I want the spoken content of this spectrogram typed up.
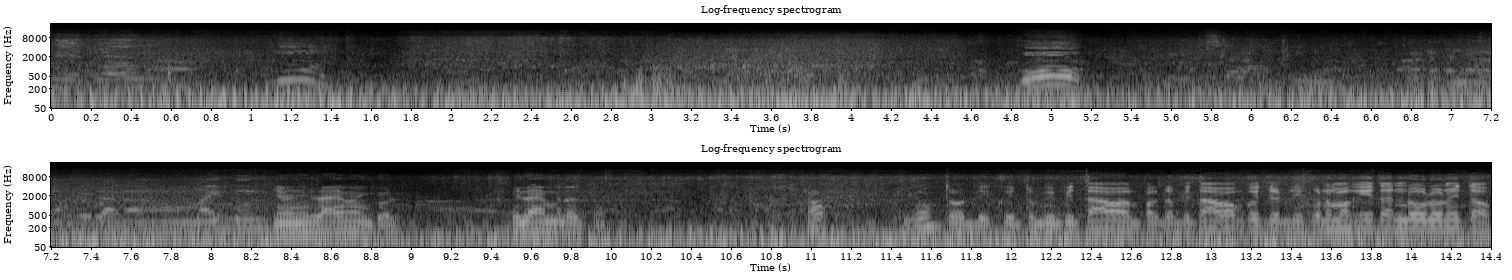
Kaya yan. Gi! Lun. Yan, hilay mo yung Paul. Hilay mo dito. Oh, Ito, di ko ito bibitawan. Pag nabitawan ko ito, di ko na makita ang dulo nito.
